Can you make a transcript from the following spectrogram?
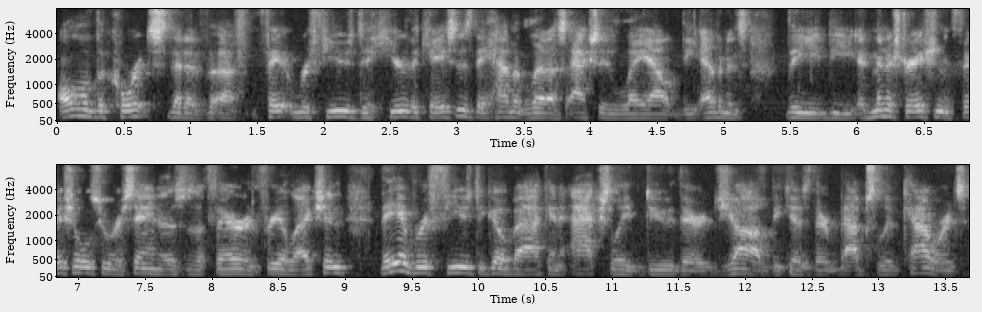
All of the courts that have uh, fa- refused to hear the cases, they haven't let us actually lay out the evidence. The the administration officials who are saying this was a fair and free election, they have refused to go back and actually do their job because they're absolute cowards.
